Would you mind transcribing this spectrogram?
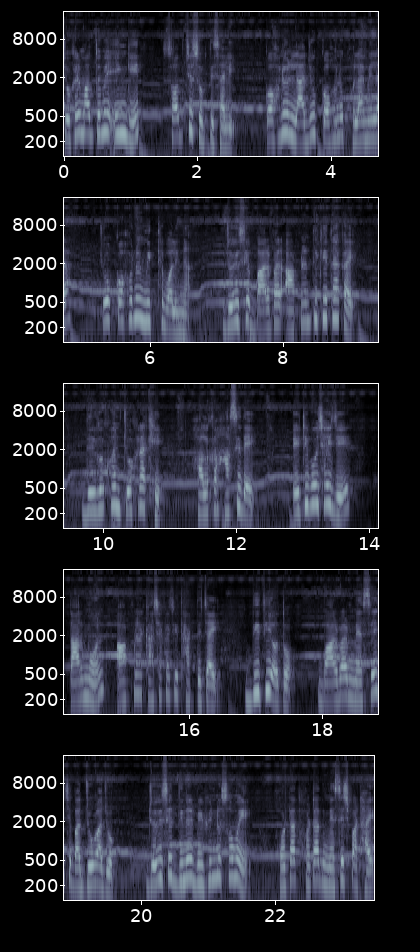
চোখের মাধ্যমে ইঙ্গিত সবচেয়ে শক্তিশালী। কখনো লাজুক, কখনো খোলামেলা। চোখ কখনো মিথ্যে বলে না। যদি সে বারবার আপনার দিকে তাকায়, দীর্ঘক্ষণ চোখ রাখে, হালকা হাসি দেয়, এটি বোঝায় যে তার মন আপনার কাছাকাছি থাকতে চায়। দ্বিতীয়ত, বারবার মেসেজ বা যোগাযোগ। যদি সে দিনের বিভিন্ন সময়ে হঠাৎ হঠাৎ মেসেজ পাঠায়,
